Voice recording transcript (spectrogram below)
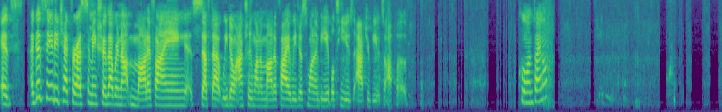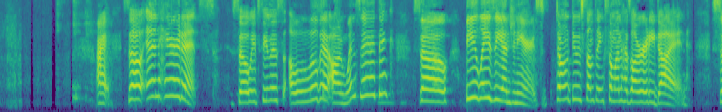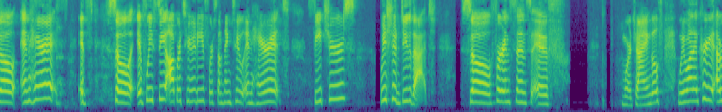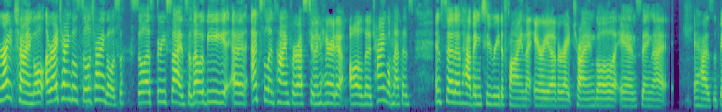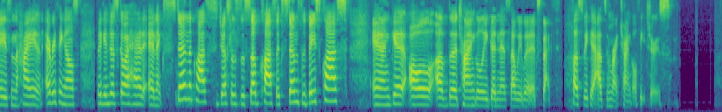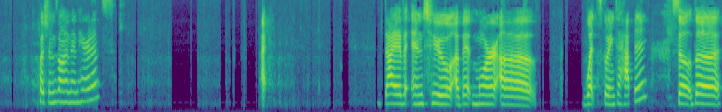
it's a good sanity check for us to make sure that we're not modifying stuff that we don't actually want to modify. We just want to be able to use attributes off of. Cool and final? All right, so inheritance. So we've seen this a little bit on Wednesday, I think. So be lazy engineers. Don't do something someone has already done. So inherit, it's so if we see opportunity for something to inherit features, we should do that. So for instance, if more triangles, we want to create a right triangle. A right triangle is still a triangle, it still has three sides. So that would be an excellent time for us to inherit all the triangle methods instead of having to redefine the area of a right triangle and saying that it has the base and the height and everything else. We can just go ahead and extend the class just as the subclass extends the base class and get all of the triangle goodness that we would expect. Plus, we could add some right triangle features. Questions on inheritance? Dive into a bit more of what's going to happen. So the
